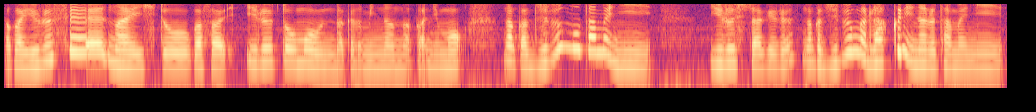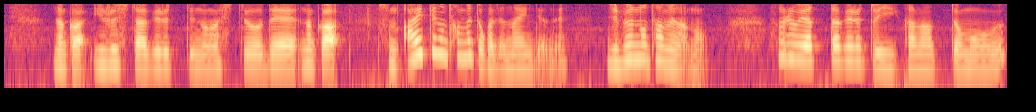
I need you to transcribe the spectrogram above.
だから許せない人がさいると思うんだけどみんなの中にも。なんか自分のために許してあげる？なんか自分が楽になるためになんか許してあげるっていうのが必要でなんかその相手のためとかじゃないんだよね。自分のためなの。それをやってあげるといいかなって思う。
